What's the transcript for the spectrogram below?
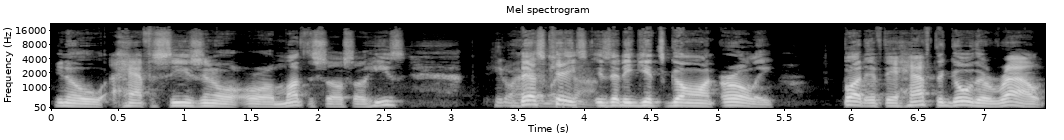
you know, half a season or, or a month or so. So he's He don't best case time. is that he gets gone early. But if they have to go their route,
